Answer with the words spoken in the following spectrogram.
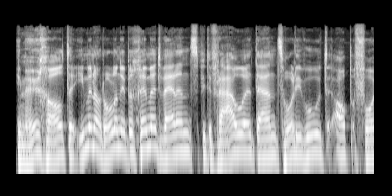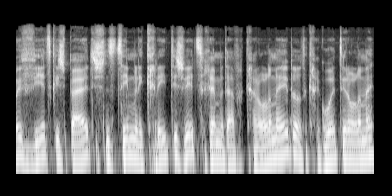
im höheren Alter immer noch Rollen bekommen, während es bei den Frauen dann zu Hollywood ab 45 spätestens ziemlich kritisch wird. Sie kommen einfach keine Rolle mehr über oder keine gute Rolle mehr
